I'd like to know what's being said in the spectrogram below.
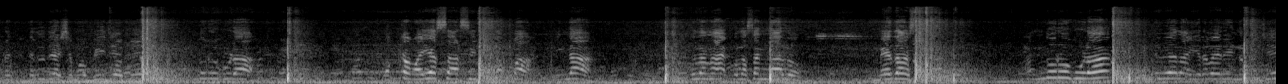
ప్రతి తెలుగుదేశము బీజేపీ అందరూ కూడా ఒక్క వైఎస్ఆర్సీపీ తప్ప ఇంకా కుల కుల సంఘాలు మేధావి సంఘాలు అందరూ కూడా రెండు వేల ఇరవై రెండు నుంచి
